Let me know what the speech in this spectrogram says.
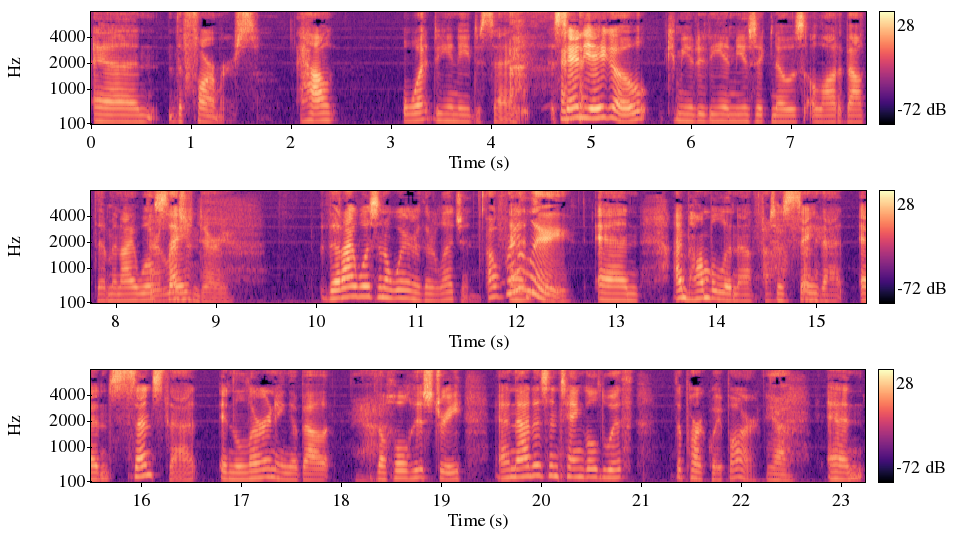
And the farmers. How what do you need to say? San Diego community and music knows a lot about them, and I will They're say legendary. that I wasn't aware of their legend. Oh, really? And, I'm humble enough oh, to Oh, say funny. that, and since that, in learning about Yeah. the whole history, and that is entangled with the Parkway Bar yeah. and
